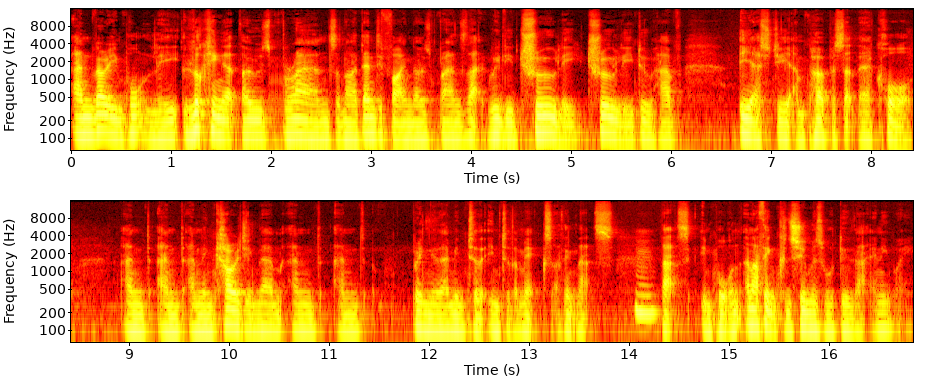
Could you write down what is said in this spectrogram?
and very importantly looking at those brands and identifying those brands that really truly truly do have ESG and purpose at their core and and and encouraging them and and bringing them into the, into the mix I think that's mm. that's important and I think consumers will do that anyway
